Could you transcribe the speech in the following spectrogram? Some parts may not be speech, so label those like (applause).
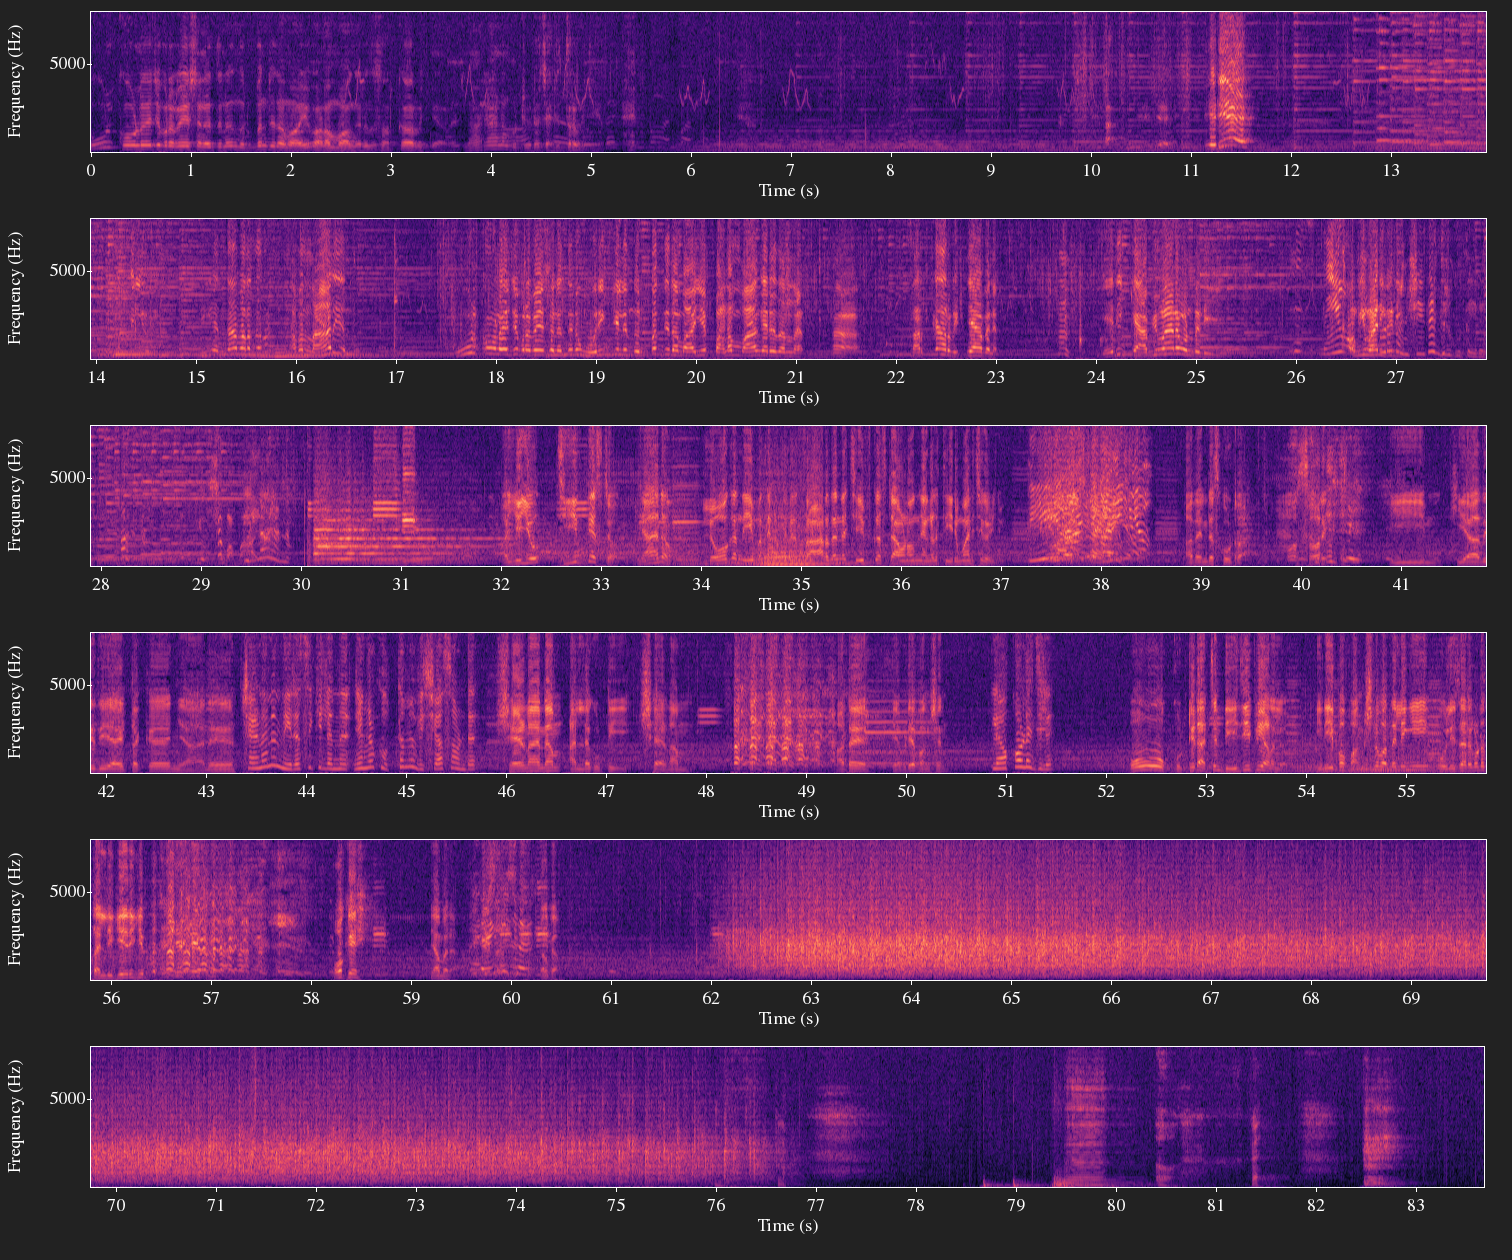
School college പ്രവേശനത്തിന് നിർബന്ധിതമായി പണം വാങ്ങരുത് സർക്കാർ വിജ്ഞാപനം നാരായണൻകുട്ടിയുടെ ചരിത്ര വിജയം നീ എന്താ പറഞ്ഞത്? അവൻ മാറിയെന്ന് സ്കൂൾ കോളേജ് പ്രവേശനത്തിന് ഒരിക്കലും നിർബന്ധിതമായി പണം വാങ്ങരുതെന്ന്. സർക്കാർ വിജ്ഞാപനം. എനിക്ക് അഭിമാനമുണ്ടടി. നീ അഭിമാനിക്കടി. അയ്യോ ചീഫ് ഗസ്റ്റോ? ഞാനോ? ലോക നിയമദിനത്തിന് സാർ തന്നെ ചീഫ് ഗസ്റ്റ് ആവണമെന്ന് ഞങ്ങൾ തീരുമാനിച്ചു കഴിഞ്ഞു. അതെന്റെ സ്കൂട്ടറാ. ഓ സോറി. ഈ മുഖ്യാതിഥിയായിട്ടൊക്കെ ഞാൻ ക്ഷണനം നിരസിക്കില്ലെന്ന് ഞങ്ങൾക്ക് ഉത്തമ വിശ്വാസമുണ്ട്. ക്ഷണനം അല്ല കുട്ടി ക്ഷണം. അതെ എവിടെയാ ഫംഗ്ഷൻ? ലോ കോളേജിൽ. ഓ കുട്ടിയുടെ അച്ഛൻ ഡി ജി പി ആണല്ലോ. ഇനിയിപ്പോ ഫംഗ്ഷൻ വന്നില്ലെങ്കിൽ പോലീസുകാരെ കൊണ്ട് തല്ലിക്കായിരിക്കും (laughs) ഓക്കെ. ഞാൻ വരാം. വെൽക്കം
